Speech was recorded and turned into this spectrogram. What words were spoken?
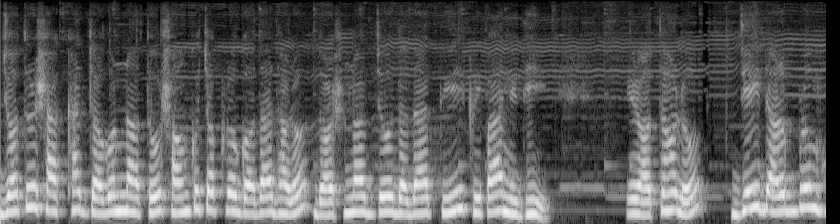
যত্র সাক্ষাৎ জগন্নাথ শঙ্খচক্র গদাধর দর্শনার্য দদাতি কৃপা নিধি। এর অর্থ হলো, যেই দ্বারকব্রহ্ম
